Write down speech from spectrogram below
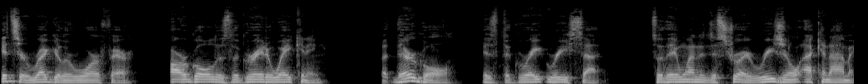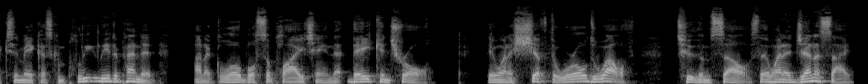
It's irregular warfare. Our goal is the Great Awakening, but their goal is the Great Reset. So they want to destroy regional economics and make us completely dependent on a global supply chain that they control. They want to shift the world's wealth to themselves. They want a genocide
